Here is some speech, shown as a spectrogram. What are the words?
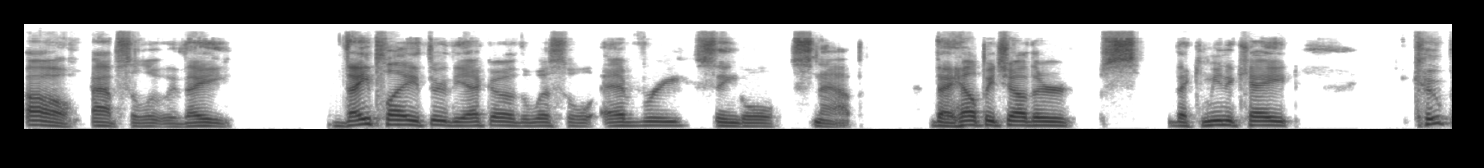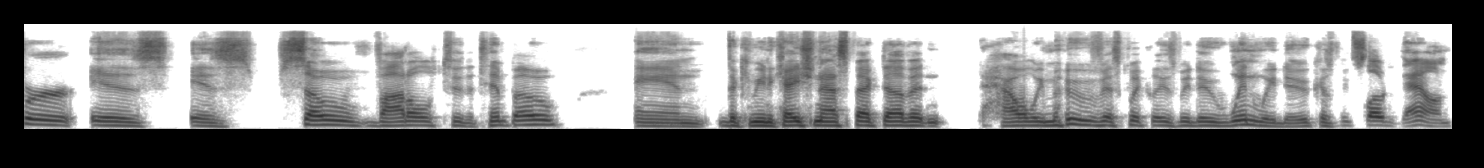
Oh, absolutely. They they play through the echo of the whistle every single snap. They help each other. They communicate. Cooper is is so vital to the tempo and the communication aspect of it, and how we move as quickly as we do when we do, because we've slowed it down.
